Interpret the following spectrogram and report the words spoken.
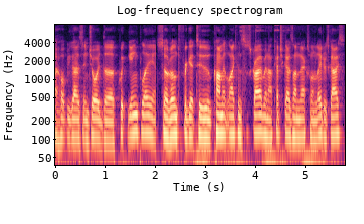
I hope you guys enjoyed the quick gameplay. So don't forget to comment, like, and subscribe, and I'll catch you guys on the next one. Later, guys.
